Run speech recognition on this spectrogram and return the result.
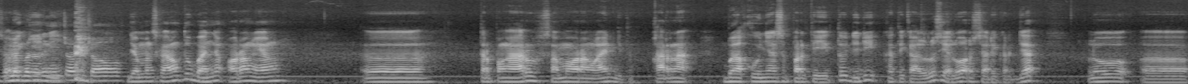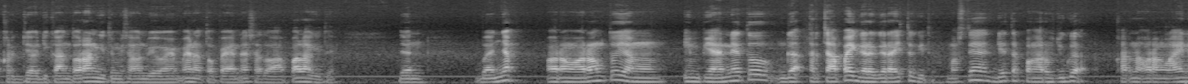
Bener-bener yang cocok. zaman sekarang tuh banyak orang yang eh terpengaruh sama orang lain gitu. Karena bakunya seperti itu jadi ketika lulus ya lu harus cari kerja lu eh, kerja di kantoran gitu misalkan BUMN atau PNS atau apalah gitu dan banyak orang-orang tuh yang impiannya tuh nggak tercapai gara-gara itu gitu. Maksudnya dia terpengaruh juga karena orang lain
